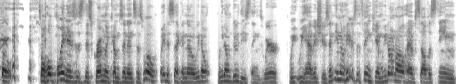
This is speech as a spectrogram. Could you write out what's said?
So, so the whole point is, is this gremlin comes in and says, "Whoa, wait a second, no, we don't, we don't do these things. We're we we have issues." And you know, here's the thing, Kim, we don't all have self esteem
